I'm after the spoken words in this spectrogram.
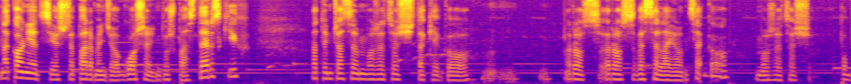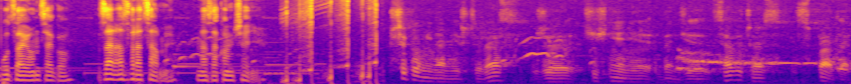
Na koniec jeszcze parę będzie ogłoszeń duszpasterskich, a tymczasem może coś takiego mm, roz, rozweselającego, może coś pobudzającego. Zaraz wracamy na zakończenie. Przypominam jeszcze raz, że ciśnienie będzie cały czas spadać.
